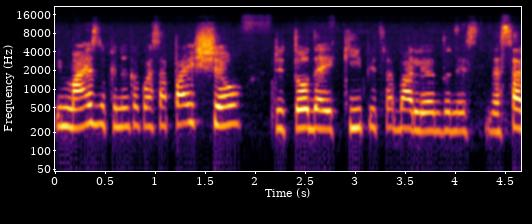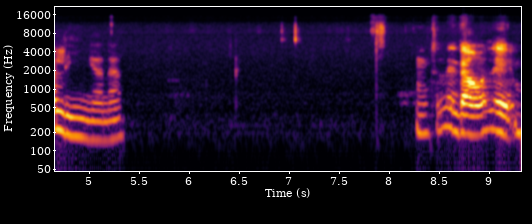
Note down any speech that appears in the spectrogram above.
e mais do que nunca com essa paixão de toda a equipe trabalhando nesse, nessa linha, né? Muito legal, Ale.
